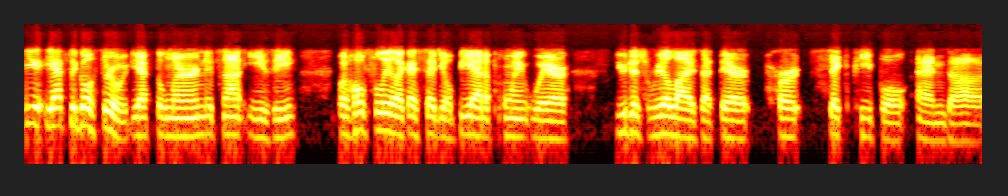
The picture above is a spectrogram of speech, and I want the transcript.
you, you have to go through it. You have to learn. It's not easy, but hopefully, like I said, you'll be at a point where you just realize that they're hurt, sick people, and uh,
